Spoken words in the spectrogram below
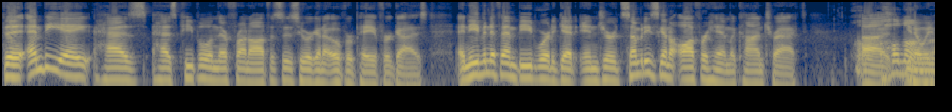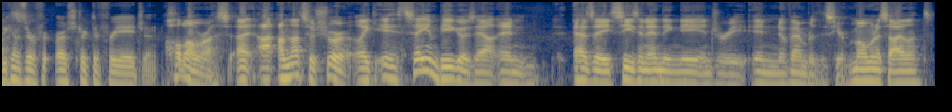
The NBA has has people in their front offices who are going to overpay for guys, and even if Embiid were to get injured, somebody's going to offer him a contract. uh, hold you know on, when he becomes a re- restricted free agent. Hold on, Russ. I, I, I'm not so sure. Like, if, say Embiid goes out and has a season-ending knee injury in November this year. Moment of silence.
